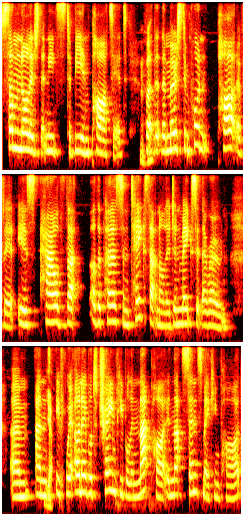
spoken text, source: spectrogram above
some knowledge that needs to be imparted, mm-hmm. but that the most important part of it is how that other person takes that knowledge and makes it their own. Um, and yeah. if we're unable to train people in that part, in that sense making part,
